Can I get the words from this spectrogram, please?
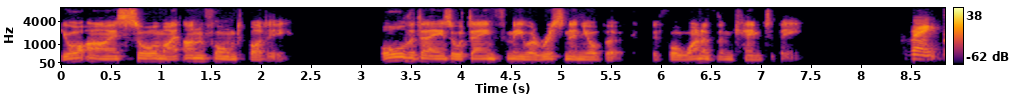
Your eyes saw my unformed body. All the days ordained for me were written in your book before one of them came to be. Great.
